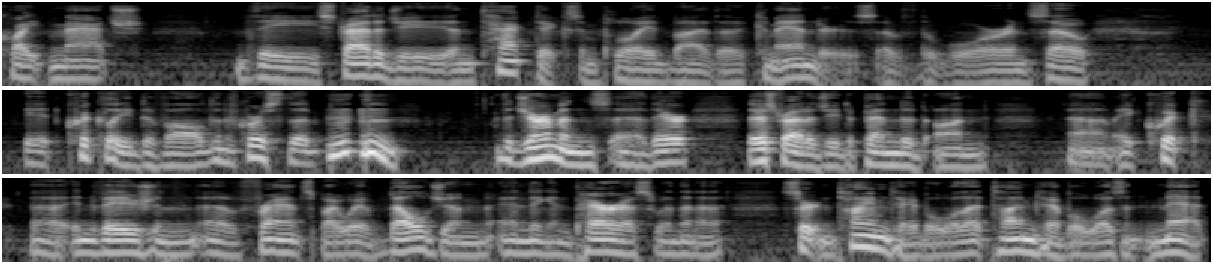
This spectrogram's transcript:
quite match the strategy and tactics employed by the commanders of the war, and so it quickly devolved. And of course, the the Germans uh, their their strategy depended on um, a quick uh, invasion of France by way of Belgium, ending in Paris within a certain timetable. Well, that timetable wasn't met,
